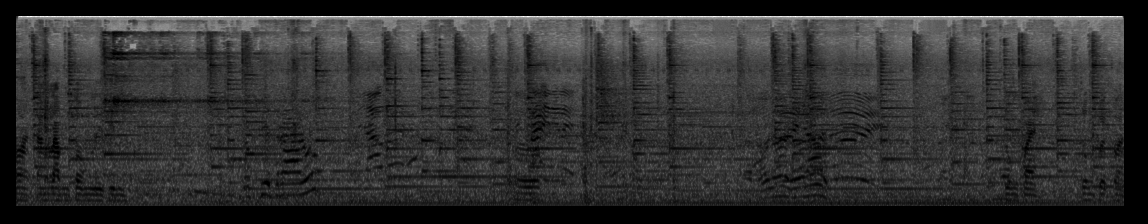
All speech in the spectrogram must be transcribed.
อ๋อทางลำตรงเลยทีนี้มันเพียตราลูกเออเอาเลยเอาเลยลงไปลงไปก่อน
